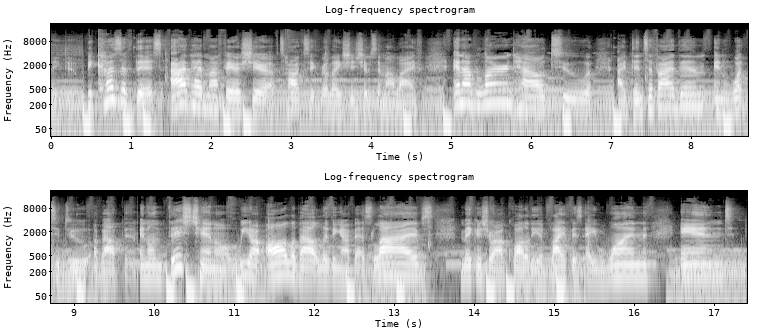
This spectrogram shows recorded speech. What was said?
they do. Because of this, I've had my fair share of toxic relationships in my life, and I've learned how to identify them and what to do about them. And on this channel, we are all about living our best lives, making sure our quality of life is A1, and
